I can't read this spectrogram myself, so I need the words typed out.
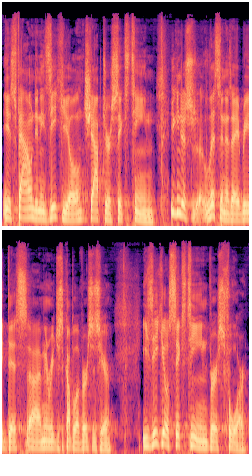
is found in Ezekiel chapter 16. You can just listen as I read this. Uh, I'm going to read just a couple of verses here. Ezekiel 16, verse 4.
